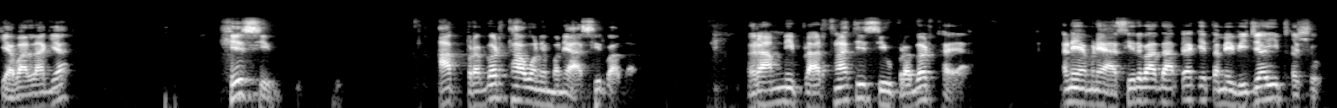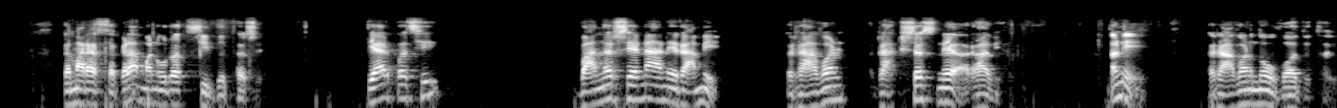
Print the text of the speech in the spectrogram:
કહેવા લાગ્યા, હે શિવ, આપ પ્રગટ થાવ અને મને આશીર્વાદ આપો. રામની પ્રાર્થનાથી શિવ પ્રગટ થયા અને એમણે આશીર્વાદ આપ્યા કે તમે વિજયી થશો. તમારા સગળા મનોરથ સિદ્ધ થશે. ત્યાર પછી વાનર સેના અને રામે રાવણ રાક્ષસને હરાવ્યા અને રાવણનો વધ થયો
